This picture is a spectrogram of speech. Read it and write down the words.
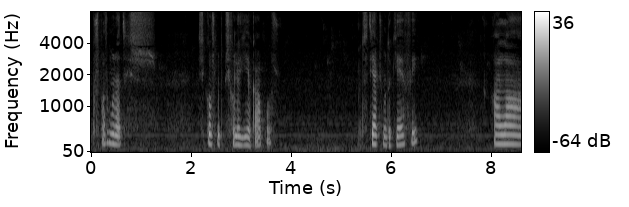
προσπαθούμε να τις σηκώσουμε την ψυχολογία κάπως να τις φτιάξουμε το κέφι αλλά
